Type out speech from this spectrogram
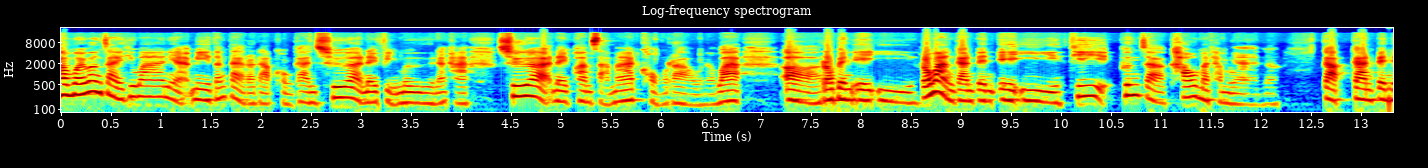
ความไว้วางใจที่ว่าเนี่ยมีตั้งแต่ระดับของการเชื่อในฝีมือนะคะ เชื่อในความสามารถของเรานะว่าเเราเป็น AE ระหว่างการเป็น AE ที่เพิ่งจะเข้ามาทำงานนะกับการเป็น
